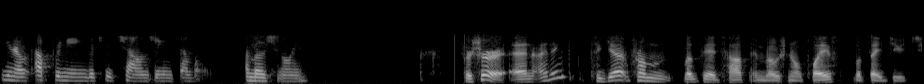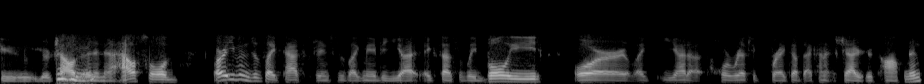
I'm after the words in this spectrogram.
you know upbringing which was challenging in some ways emotionally? For sure, and I think to get from let's say a tough emotional place, let's say due to your childhood mm-hmm. in a household or even just like past experiences, like maybe you got excessively bullied or like you had a horrific breakup that kind of shattered your confidence.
